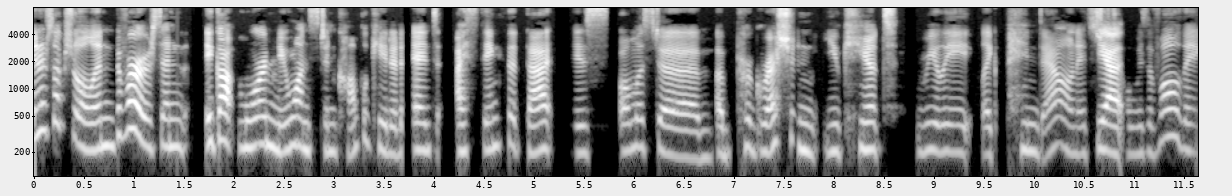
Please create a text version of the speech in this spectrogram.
intersectional and diverse and it got more nuanced and complicated. And I think that that is almost a, a progression you can't really like pin down. It's yeah. always evolving.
